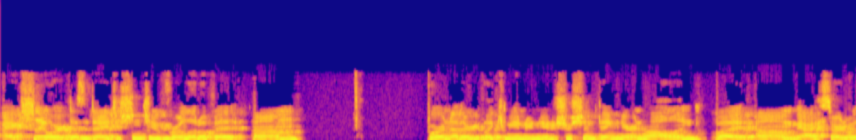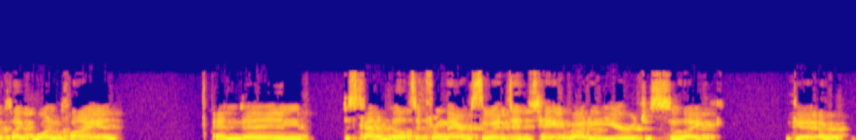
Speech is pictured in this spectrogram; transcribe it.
I actually worked as a dietitian too for a little bit. Um, for another like community nutrition thing here in Holland. But um, yeah, I started with like one client and then just kind of built it from there. So it did take about a year just to like get a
